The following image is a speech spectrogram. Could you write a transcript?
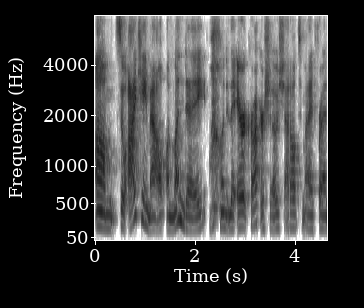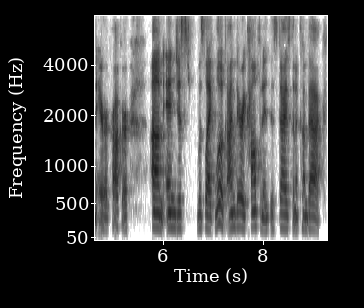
Um, so I came out on Monday on the Eric Crocker show. Shout out to my friend Eric Crocker. Um, and just was like, look, I'm very confident this guy's going to come back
